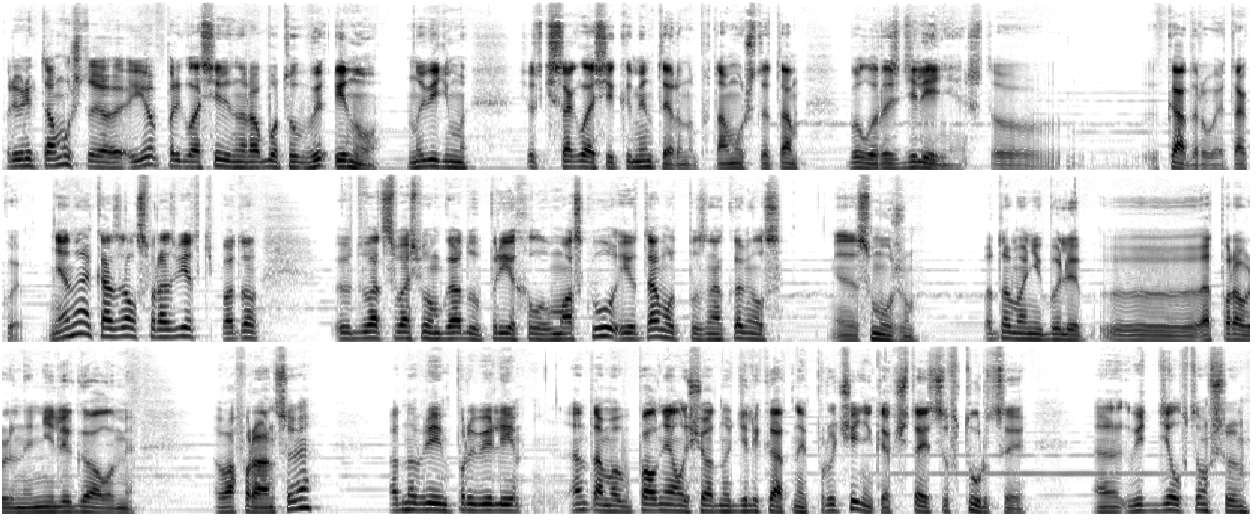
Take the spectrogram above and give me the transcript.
привели к тому, что ее пригласили на работу в ИНО. Но, видимо, все-таки согласие Коминтерна, потому что там было разделение, что кадровое такое. И она оказалась в разведке, потом в 28 году приехала в Москву, и там вот познакомилась э, с мужем. Потом они были э, отправлены нелегалами во Францию, одно время провели. Она там выполняла еще одно деликатное поручение, как считается, в Турции. Э, Ведь дело в том, что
